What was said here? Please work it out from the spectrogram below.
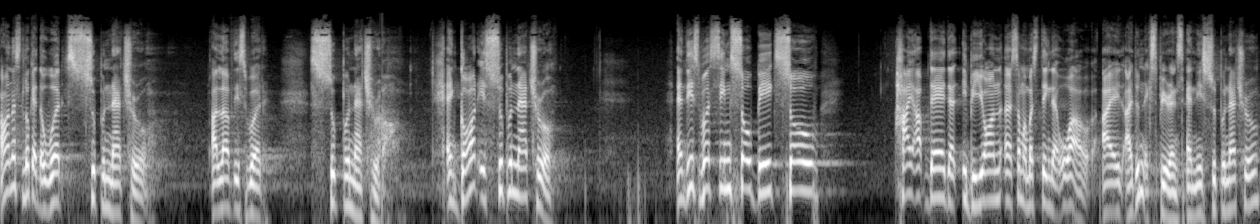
To look at the word supernatural. I love this word, supernatural. And God is supernatural. And this verse seems so big, so high up there that it beyond uh, some of us think that, wow, I, I didn't experience any supernatural.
